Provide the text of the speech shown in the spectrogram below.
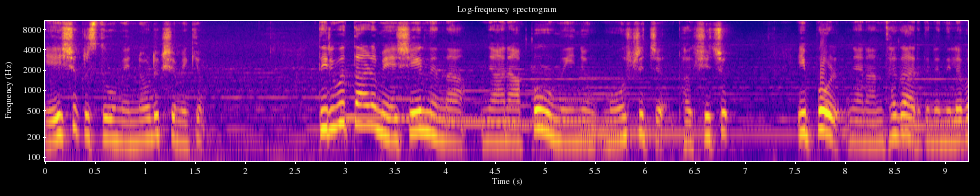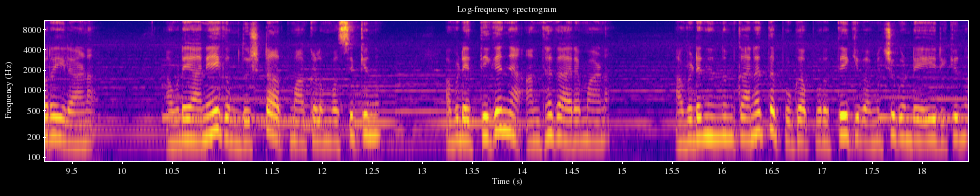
യേശു ക്രിസ്തുവും എന്നോട് ക്ഷമിക്കും. തിരുവത്താഴ മേശയിൽ നിന്ന് ഞാൻ അപ്പവും മീഞ്ഞും മോഷ്ടിച്ച് ഭക്ഷിച്ചു. ഇപ്പോൾ ഞാൻ അന്ധകാരത്തിന്റെ നിലവറയിലാണ്. അവിടെ അനേകം ദുഷ്ടാത്മാക്കളും വസിക്കുന്നു. അവിടെ തികഞ്ഞ അന്ധകാരമാണ്. അവിടെ നിന്നും കനത്ത പുക പുറത്തേക്ക് വമിച്ചുകൊണ്ടേയിരിക്കുന്നു.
